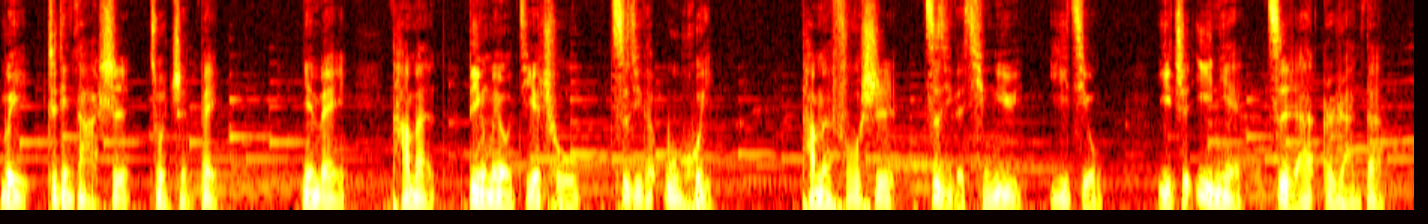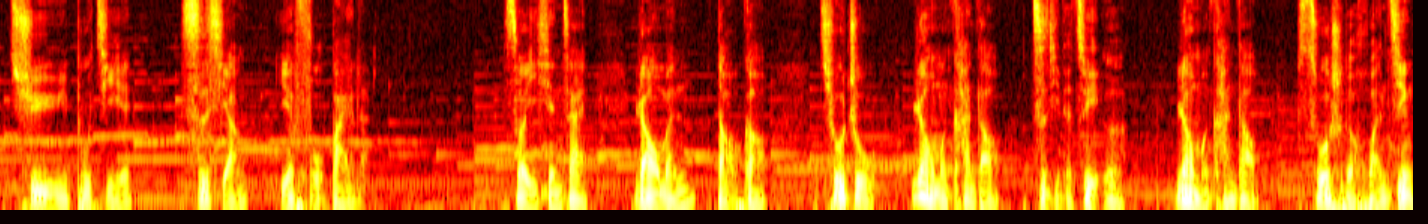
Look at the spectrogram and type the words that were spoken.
为这件大事做准备，因为。他们并没有解除自己的污秽，他们服侍自己的情欲已久，以致意念自然而然的趋于不洁，思想也腐败了。所以现在，让我们祷告，求主让我们看到自己的罪恶，让我们看到所处的环境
